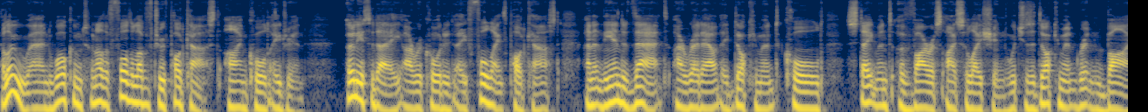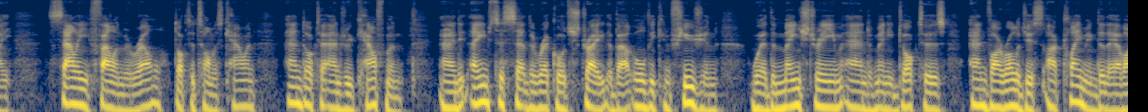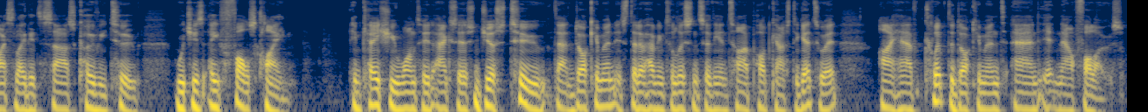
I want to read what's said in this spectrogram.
Hello, and welcome to another For the Love of Truth podcast. I'm called Adrian. Earlier today, I recorded a full length podcast, and at the end of that, I read out a document called Statement of Virus Isolation, which is a document written by Sally Fallon Morell, Dr. Thomas Cowan, and Dr. Andrew Kaufman. And it aims to set the record straight about all the confusion where the mainstream and many doctors and virologists are claiming that they have isolated SARS CoV 2, which is a false claim. In case you wanted access just to that document instead of having to listen to the entire podcast to get to it, I have clipped the document and it now follows.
